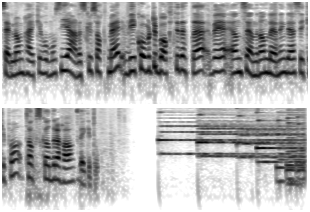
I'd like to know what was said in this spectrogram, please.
selv om Heikki Holmås gjerne skulle sagt mer. Vi kommer tilbake til dette ved en senere anledning, det er jeg sikker på. Takk skal dere ha, begge to. Thank you.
